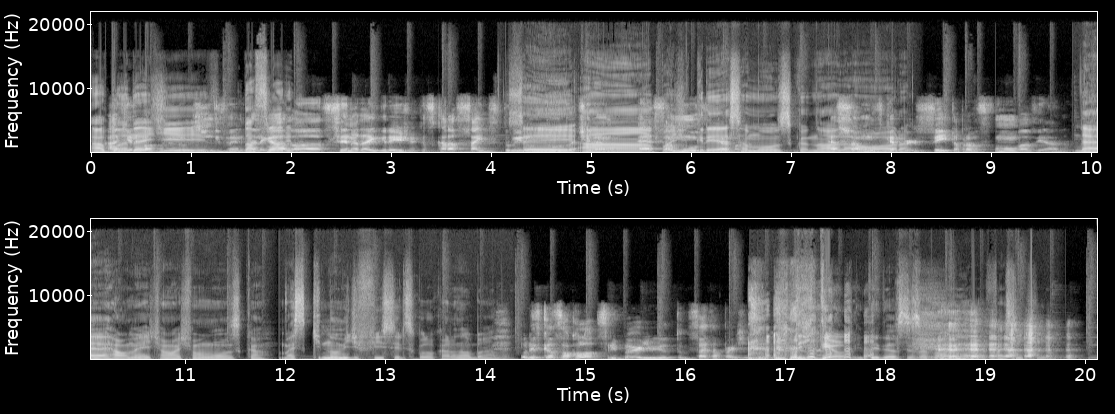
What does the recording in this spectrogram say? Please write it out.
A banda é de. Kingsman, da tá ligado? Flórida. A cena da igreja que os caras saem destruindo Sei. tudo, atirando. Ah, essa pode música, crer, essa mano. música. Nossa, Essa da música é hora. perfeita pra você fumar um baseado. É, realmente, é uma ótima música. Mas que nome difícil eles colocaram na banda. Por isso que eu só coloco Freebird, o YouTube faz a parte dele. entendeu? Entendeu? Você só falou, é, faz sentido.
